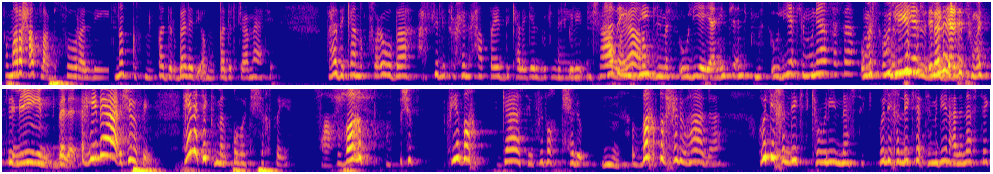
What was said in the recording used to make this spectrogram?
فما راح أطلع بالصورة اللي تنقص من قدر بلدي أو من قدر جامعتي. فهذه كانت صعوبة. عرفتي اللي تروحين وحاطة يدك على قلبك اللي أي. تقولين إن شاء الله هذا يزيد. المسؤولية. يعني أنت عندك مسؤولية المنافسة مسؤولية ومسؤولية اللي. قاعدة تمثلين بلد. هنا شوفي هنا تكمل قوة الشخصية. صح. ضغط شوف في ضغط قاسي وفي ضغط حلو. الضغط الحلو هذا هو اللي يخليك تكونين نفسك هو اللي يخليك تعتمدين على نفسك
